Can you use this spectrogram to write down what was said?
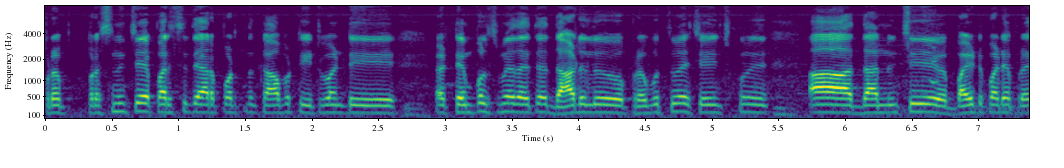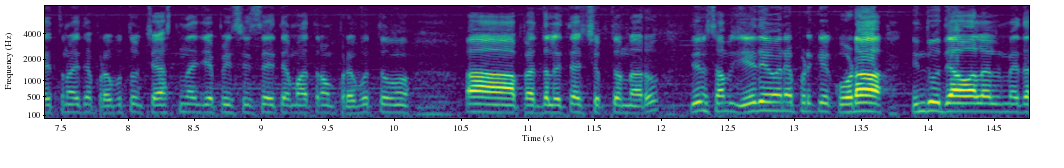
ప్ర- ప్రశ్నించే పరిస్థితి ఏర్పడుతుంది కాబట్టి ఇటువంటి టెంపుల్స్ మీద అయితే దాడులు ప్రభుత్వమే చేయించుకుని దాని నుంచి బయటపడే ప్రయత్నం అయితే ప్రభుత్వం చేస్తుందని చెప్పేసి అయితే మాత్రం ప్రభుత్వం పెద్దలైతే చెప్తున్నారు. దీనికి సంబంధించి ఏదేమైనప్పటికీ కూడా హిందూ దేవాలయాల మీద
